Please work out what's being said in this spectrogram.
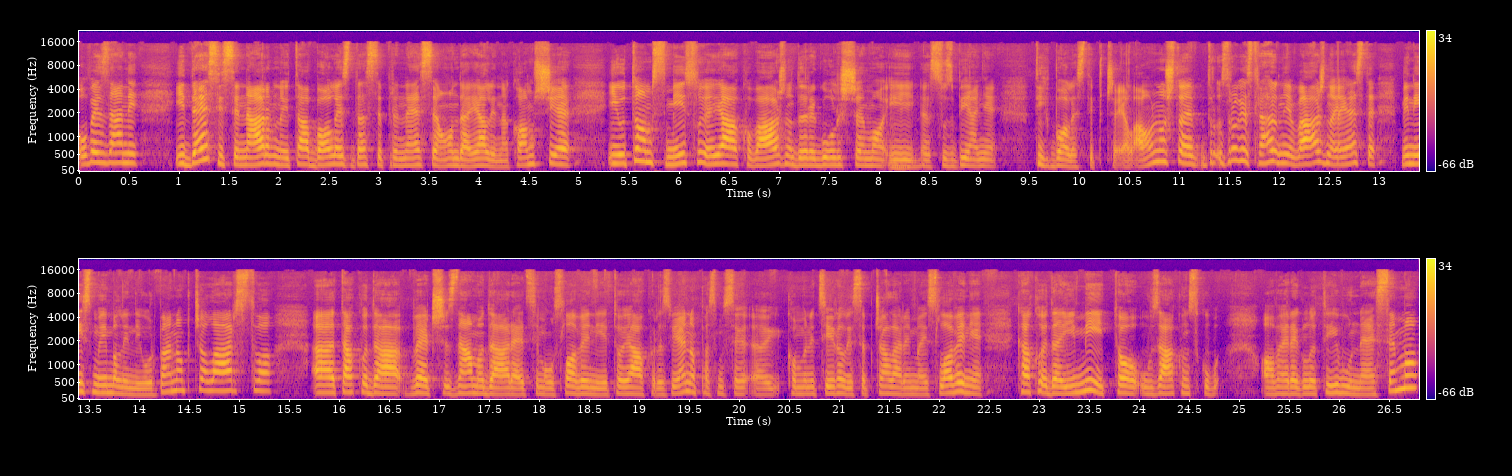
uvezani i desi se naravno i ta bolest da se prenese onda jeli, na komšije i u tom smislu je jako važno da regulišemo i mhm. suzbijanje tih bolesti pčela. Ono što je s druge strane važno jeste mi nismo imali ni urbano pčelarstvo, tako da već znamo da recimo u Sloveniji je to jako razvijeno pa smo se e, komunicirali sa pčelarima iz Slovenije kako je da i mi to u zakonsku ovaj, regulativu nesemo.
